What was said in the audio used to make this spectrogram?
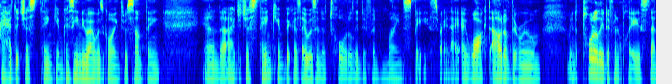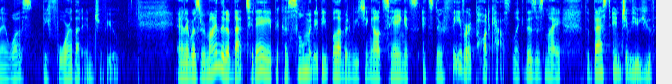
I had to just thank him because he knew I was going through something. And uh, I had to just thank him because I was in a totally different mind space, right? I, I walked out of the room in a totally different place than I was before that interview. And I was reminded of that today because so many people have been reaching out saying it's it's their favorite podcast. Like this is my the best interview you've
